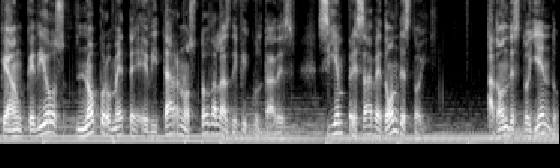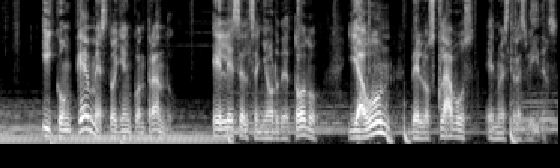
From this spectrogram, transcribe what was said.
que aunque Dios no promete evitarnos todas las dificultades, siempre sabe dónde estoy, a dónde estoy yendo y con qué me estoy encontrando. Él es el Señor de todo y aún de los clavos en nuestras vidas.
